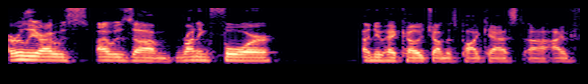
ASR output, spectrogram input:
earlier I was I was um, running for a new head coach on this podcast. Uh, I've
